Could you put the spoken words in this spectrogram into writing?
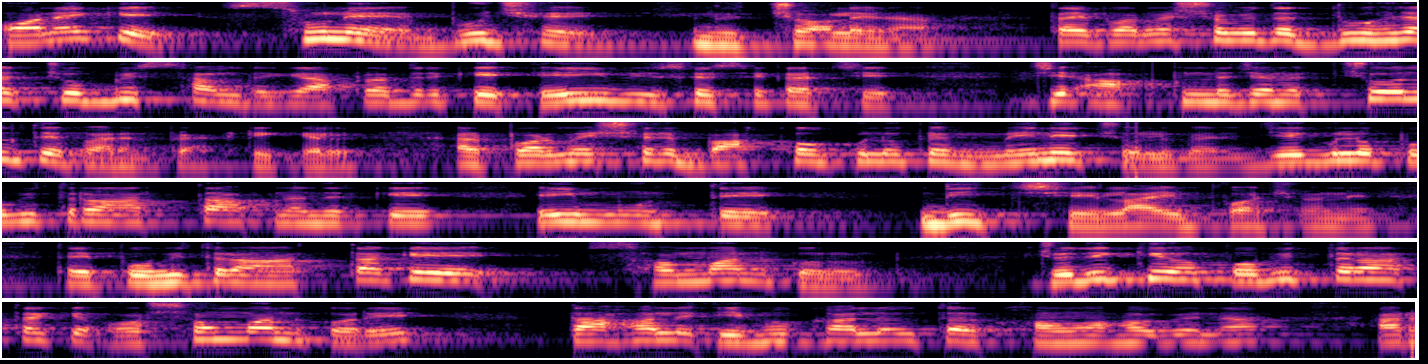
অনেকে শুনে, বুঝে কিন্তু চলে না। তাই পরমেশ্বর পিতা দু সাল থেকে আপনাদেরকে এই বিষয়ে শেখাচ্ছে যে আপনারা যেন চলতে পারেন প্র্যাকটিক্যাল আর পরমেশ্বরের বাক্যগুলোকে মেনে চলবেন, যেগুলো পবিত্র আত্মা আপনাদেরকে এই মুহূর্তে দিচ্ছে লাইভ বচনে। তাই পবিত্র আত্মাকে সম্মান করুন। যদি কেউ পবিত্র আত্মাকে অসম্মান করে, তাহলে ইহকালেও তার ক্ষমা হবে না, আর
